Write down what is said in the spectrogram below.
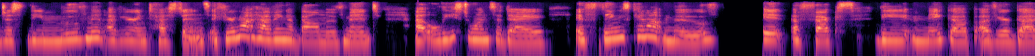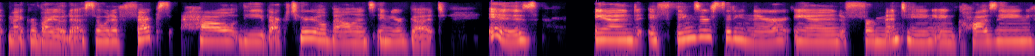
just the movement of your intestines, if you're not having a bowel movement at least once a day, if things cannot move, it affects the makeup of your gut microbiota. So it affects how the bacterial balance in your gut is. And if things are sitting there and fermenting and causing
